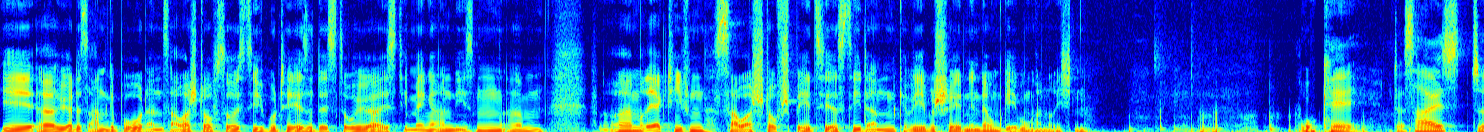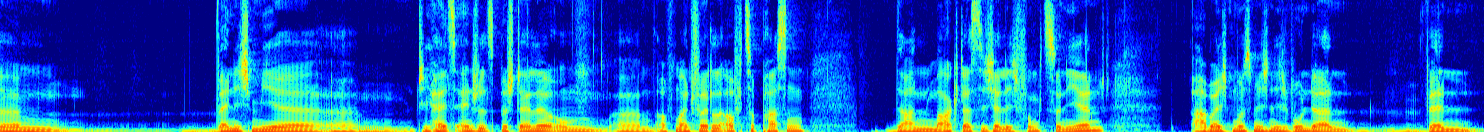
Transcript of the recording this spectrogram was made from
je äh, höher das Angebot an Sauerstoff, so ist die Hypothese, desto höher ist die Menge an diesen ähm, ähm, reaktiven Sauerstoffspezies, die dann Gewebeschäden in der Umgebung anrichten. Okay, das heißt, ähm, wenn ich mir ähm, die Hells Angels bestelle, um ähm, auf mein Viertel aufzupassen, dann mag das sicherlich funktionieren. Aber ich muss mich nicht wundern, wenn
